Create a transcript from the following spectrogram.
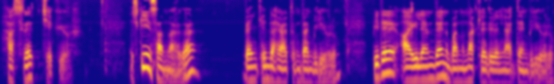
hasret çekiyor. Eski insanlarda ben kendi hayatımdan biliyorum. Bir de ailemden bana nakledilenlerden biliyorum.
